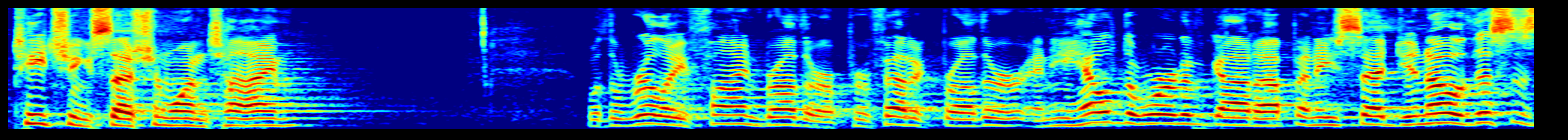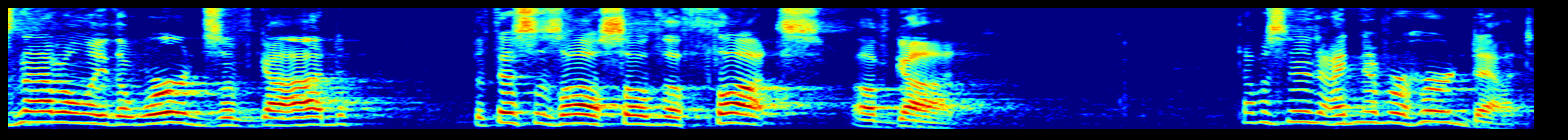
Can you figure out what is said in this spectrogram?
teaching session one time with a really fine brother, a prophetic brother, and he held the Word of God up and he said, You know, this is not only the words of God, but this is also the thoughts of God. That was, I'd never heard that.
